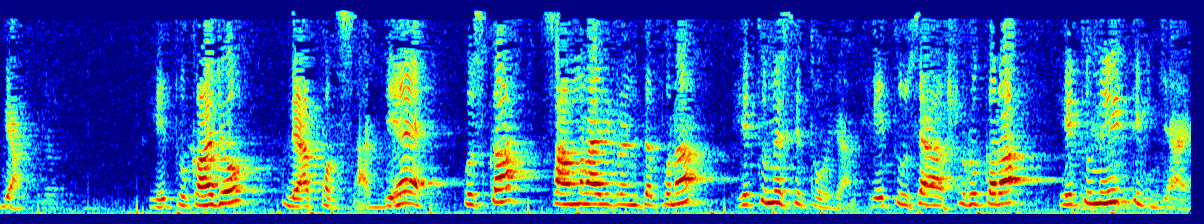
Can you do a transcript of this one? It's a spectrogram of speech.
व्याप्त। हेतु का जो व्यापक साध्य है, उसका तक पुनः हेतु में स्थित हो जाए हेतु से शुरू करा, हेतु में ही टिक जाए।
